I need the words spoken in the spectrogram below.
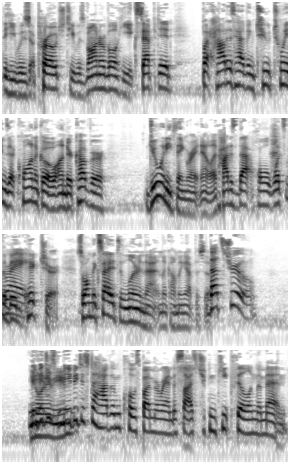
that he was approached, he was vulnerable, he accepted, but how does having two twins at Quantico undercover do anything right now? Like, how does that whole? What's the Right. big picture? So I'm excited to learn that in the coming episode. That's true. You Maybe know what I just mean? maybe just to have them close by Miranda's side so she can keep filling them in.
